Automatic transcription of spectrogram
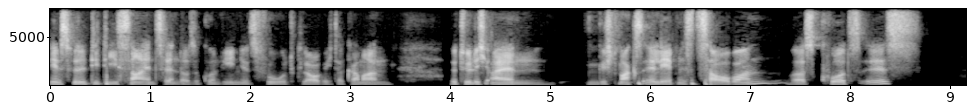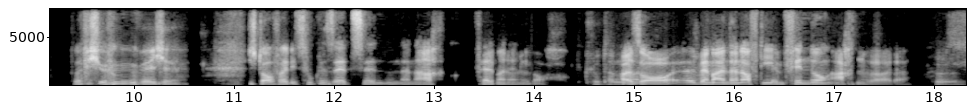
Lebensmitteln, die designt sind, also Convenience Food, glaube ich, da kann man natürlich ein, ein Geschmackserlebnis zaubern, was kurz ist, durch irgendwelche Stoffe, die zugesetzt sind und danach fällt man in ein Loch. Glutamat. Also äh, wenn man dann auf die Empfindung achten würde. Mhm.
